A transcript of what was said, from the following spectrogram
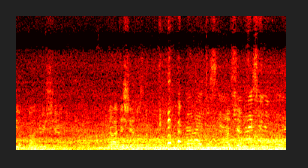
зйомка Андрюші. Давайте ще раз. Давайте ще раз. Вообще. Вона ще не буде.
